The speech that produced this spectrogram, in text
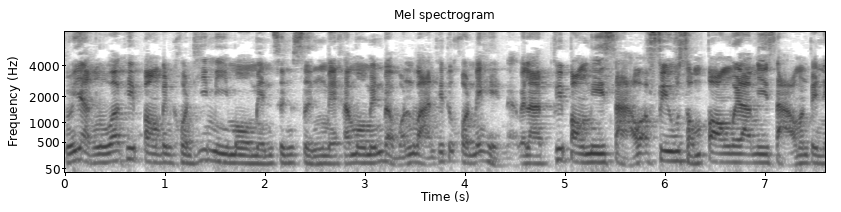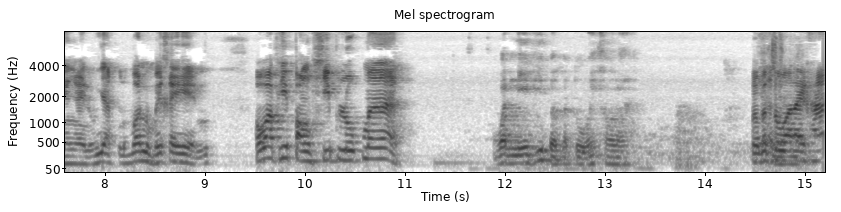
หนูอยากรู้ว่าพี่ปองเป็นคนที่มีโมเมนต์ซึ้งๆไหมคะโมเมนต์แบบหวานๆที่ทุกคนไม่เห็นอะเวลาพี่ปองมีสาวอะฟิลสมปองเวลามีสาวมันเป็นยังไงหนูอยากรู้ว่าหนูไม่เคยเห็น เพราะว่าพี่ปองคลิปลุกมาก วันนี้พี่เปิดประตูให้เขานะเปิดประตูอะไรคะ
